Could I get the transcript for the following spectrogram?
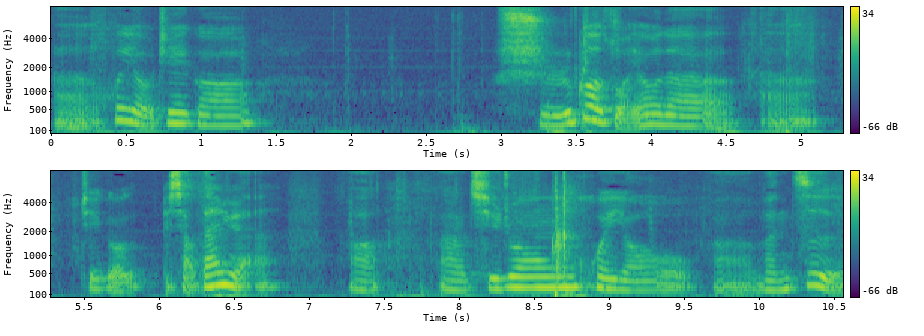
呃，会有这个十个左右的呃这个小单元，啊呃，其中会有呃文字，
